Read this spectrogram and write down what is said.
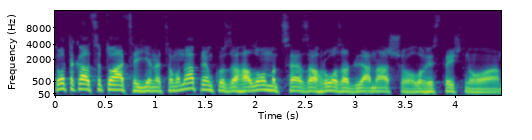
Ну, така ситуація є на цьому напрямку. Загалом це загроза для нашого логістичного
